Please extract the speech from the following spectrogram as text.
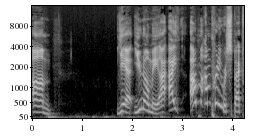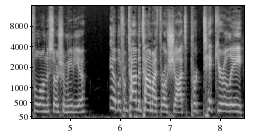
Um, yeah, you know me. I, I I'm I'm pretty respectful on the social media. You know, but from time to time I throw shots, particularly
